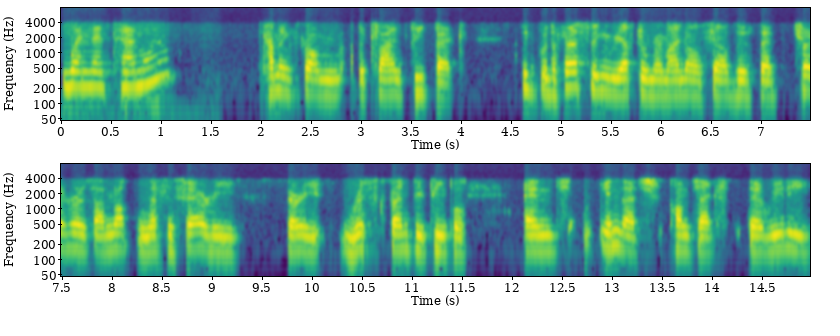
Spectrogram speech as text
when there's turmoil? Coming from the client feedback, I think the first thing we have to remind ourselves is that treasurers are not necessarily very risk friendly people. And in that context, they really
